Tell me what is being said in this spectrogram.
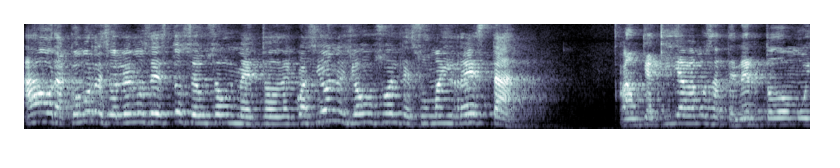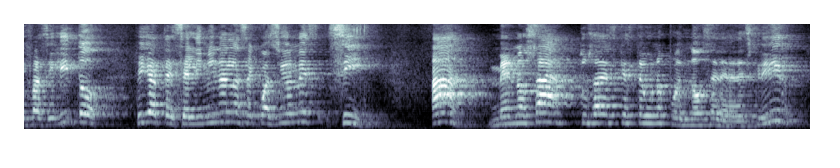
Ahora, ¿cómo resolvemos esto? Se usa un método de ecuaciones. Yo uso el de suma y resta. Aunque aquí ya vamos a tener todo muy facilito. Fíjate, ¿se eliminan las ecuaciones? Sí. A menos A, tú sabes que este 1 pues no se debe de escribir.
